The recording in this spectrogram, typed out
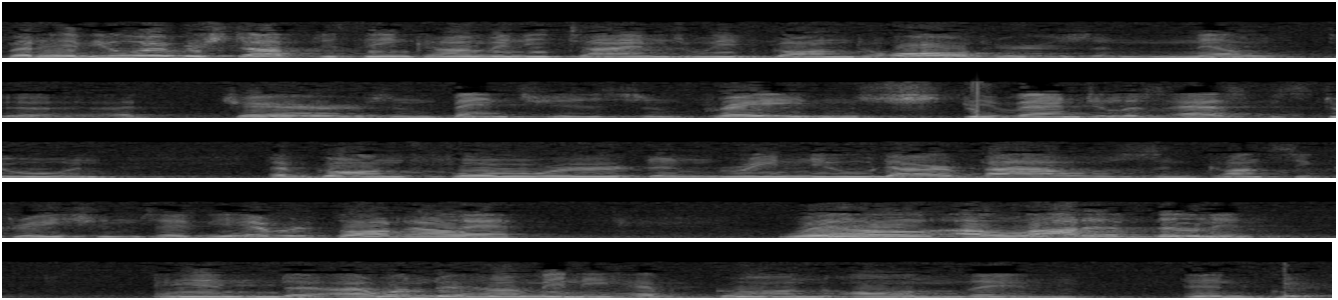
But have you ever stopped to think how many times we've gone to altars and knelt uh, at chairs and benches and prayed and the evangelists asked us to and have gone forward and renewed our vows and consecrations? Have you ever thought how that well, a lot have done it, and uh, I wonder how many have gone on then and grace.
